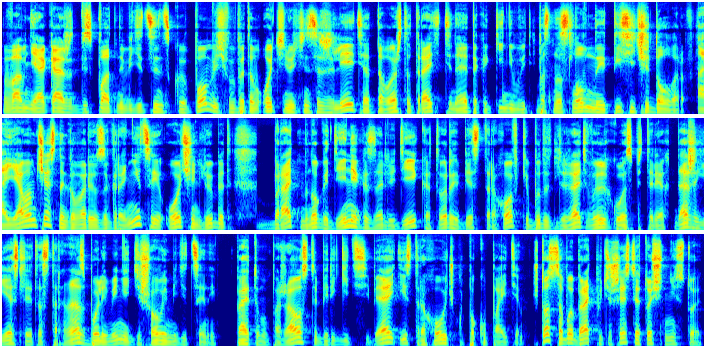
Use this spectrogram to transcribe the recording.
вам не окажут бесплатную медицинскую помощь, вы потом очень-очень сожалеете от того, что тратите на это какие-нибудь баснословные тысячи долларов. А я вам честно говорю, за границей очень любят брать много денег за людей, которые без страховки будут лежать в их госпиталях, даже если это страна с более-менее дешевой медициной. Поэтому, пожалуйста, берегите себя и страховочку покупайте. Что с собой брать в путешествие точно не стоит.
